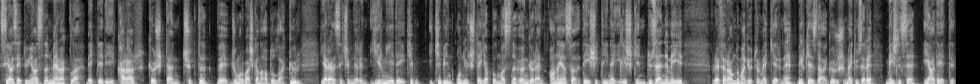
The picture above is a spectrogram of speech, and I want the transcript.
Siyaset dünyasının merakla beklediği karar köşkten çıktı ve Cumhurbaşkanı Abdullah Gül yerel seçimlerin 27 Ekim 2013'te yapılmasını öngören anayasa değişikliğine ilişkin düzenlemeyi referanduma götürmek yerine bir kez daha görüşülmek üzere meclise iade etti.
